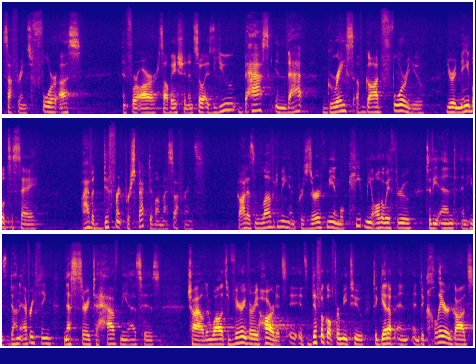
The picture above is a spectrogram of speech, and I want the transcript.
sufferings for us and for our salvation. And so as you bask in that grace of God for you, you're enabled to say, I have a different perspective on my sufferings. God has loved me and preserved me and will keep me all the way through to the end, and He's done everything necessary to have me as His child. And while it's very, very hard, it's, it's difficult for me to, to get up and, and declare God's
